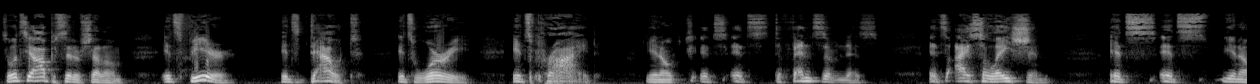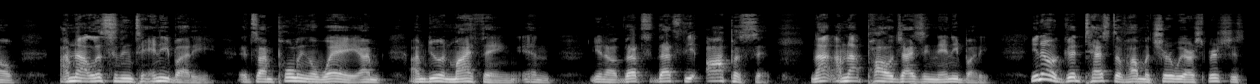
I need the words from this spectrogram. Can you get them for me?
So what's the opposite of shalom? It's fear. It's doubt. It's worry. It's pride. You know, it's, it's defensiveness. It's isolation. It's, it's, you know, I'm not listening to anybody. It's, I'm pulling away. I'm, I'm doing my thing. And, you know, that's, that's the opposite. Not, I'm not apologizing to anybody. You know, a good test of how mature we are spiritually is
